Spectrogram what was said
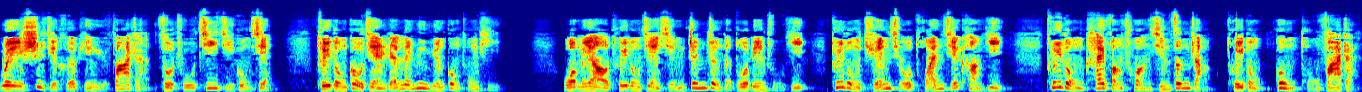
为世界和平与发展做出积极贡献，推动构建人类命运共同体。我们要推动践行真正的多边主义，推动全球团结抗疫，推动开放创新增长，推动共同发展。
